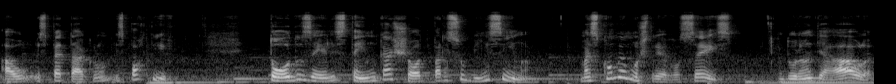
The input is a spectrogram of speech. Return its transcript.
ao espetáculo esportivo. Todos eles têm um caixote para subir em cima. Mas como eu mostrei a vocês durante a aula,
